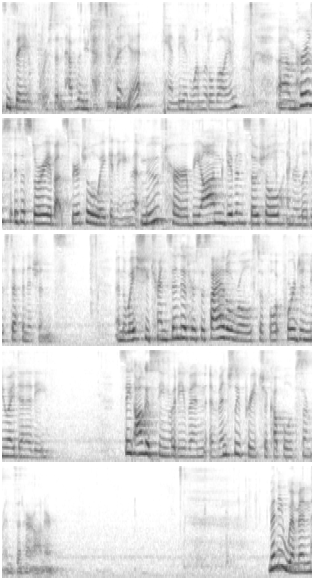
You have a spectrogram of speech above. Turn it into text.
since they, of course, didn't have the New Testament yet, handy in one little volume. Um, hers is a story about spiritual awakening that moved her beyond given social and religious definitions and the way she transcended her societal roles to forge a new identity. St. Augustine would even eventually preach a couple of sermons in her honor. Many women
